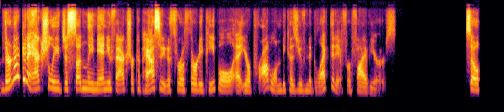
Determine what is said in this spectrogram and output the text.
they're not going to actually just suddenly manufacture capacity to throw 30 people at your problem because you've neglected it for five years. So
